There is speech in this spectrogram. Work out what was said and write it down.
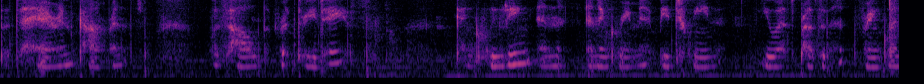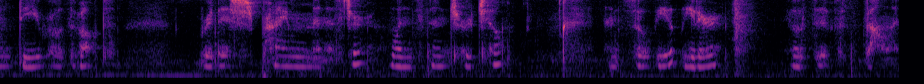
the Tehran Conference was held for three days, concluding in an agreement between U.S. President Franklin D. Roosevelt, British Prime Minister Winston Churchill, and Soviet leader Joseph Stalin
